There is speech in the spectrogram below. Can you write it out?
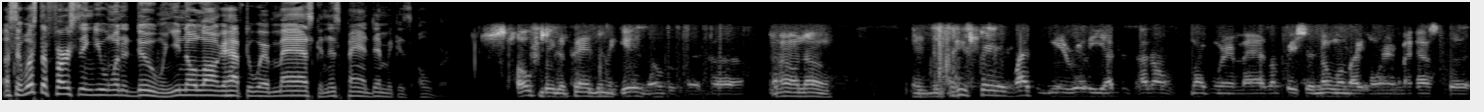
I said, what's the first thing you want to do when you no longer have to wear masks and this pandemic is over? Hopefully the pandemic is over, but uh, I don't know. It's just experience life again. Really, I just I don't like wearing masks. I'm pretty sure no one likes wearing masks, but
